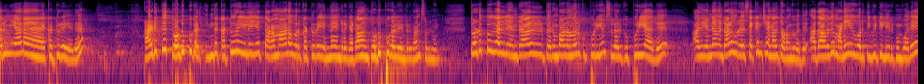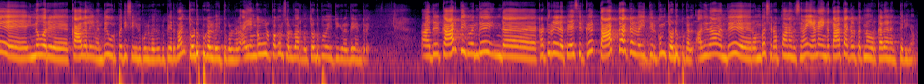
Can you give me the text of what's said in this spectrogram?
அருமையான கட்டுரை இது. அடுத்து தொடுப்புகள். இந்த கட்டுரையிலேயே தரமான ஒரு கட்டுரை என்ன என்று கேட்டால் தொடுப்புகள் என்று தான் சொல்வேன். தொடுப்புகள் என்றால் பெரும்பாலானோருக்கு புரியும் சிலருக்கு புரியாது. அது என்னவென்றால் ஒரு செகண்ட் சேனல் தொடங்குவது. அதாவது மனைவி ஒருத்தி வீட்டில் இருக்கும்போதே இன்னொரு காதலை வந்து உற்பத்தி செய்து கொள்வதற்கு பேர் தான் தொடுப்புகள் வைத்துக் கொள்வது. எங்கள் ஊர் பக்கம் சொல்வார்கள் தொடுப்பு வைத்துக்கிறது என்று. அது கார்த்திக் வந்து இந்த கட்டுரையில் பேசியிருக்கு தாத்தாக்கள் வைத்திருக்கும் தொடுப்புகள். அதுதான் வந்து ரொம்ப சிறப்பான விஷயம். ஏன்னா எங்கள் தாத்தாக்கள் பற்றின ஒரு கதை எனக்கு தெரியும்.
